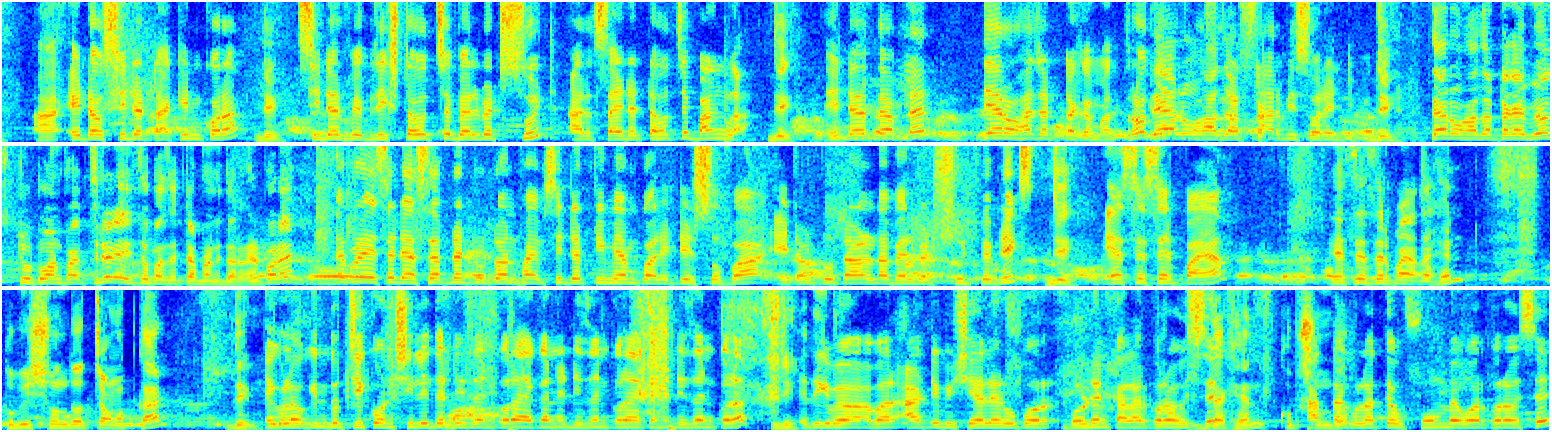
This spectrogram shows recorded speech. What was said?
এটাও সিডের টাকিন করা। জি। সিডের ফেব্রিক্সটা হচ্ছে ভেলভেট সুইট আর সাইডেরটা হচ্ছে বাংলা। জি। এটাতে আপনার তেরো হাজার টাকা মাত্র। 13,000 টাকা। সার্ভিস ওয়ারেন্টি জি তেরো হাজার টাকায় viewers two two one five সিটের এই সোফা সেটটা আপনার নিতে পারেন এরপরে? এরপরে এই সাইডে আছে আপনার টু ওয়ান ফাইভ সিটের প্রিমিয়াম কোয়ালিটির সোফা এটাও টোটালটা ভেলভেট সুইট ফেব্রিক্স জি। এস এস এর পায়া। এস এস এর পায়া দেখেন। খুবই সুন্দর চমৎকার। এগুলোও কিন্তু চিকন শিলিতে ডিজাইন করা এখানে ডিজাইন করা এখানে ডিজাইন করা। এদিকে আবার আর্টিফিশিয়াল এর উপর গোল্ডেন কালার করা হয়েছে। দেখেন খুব সুন্দর। হাতাগুলাতেও ফোম ব্যবহার করা হয়েছে।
